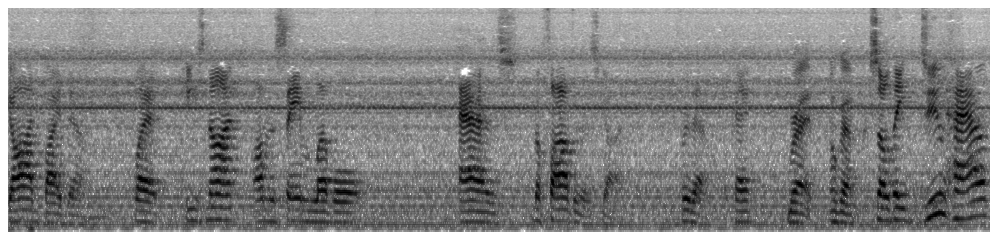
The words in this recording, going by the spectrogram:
God by them. But he's not on the same level as the Father is God for them. Okay? Right. Okay. So they do have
